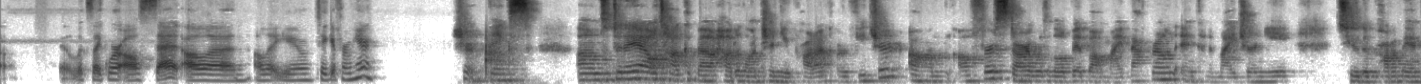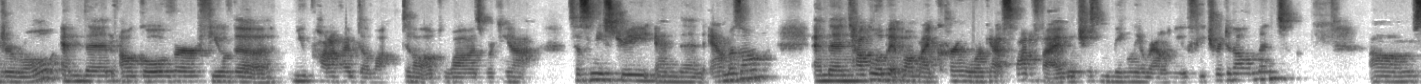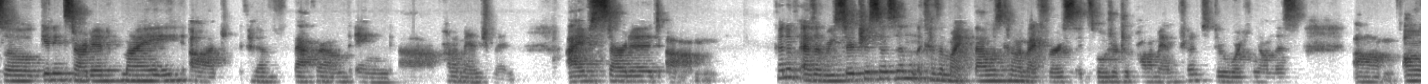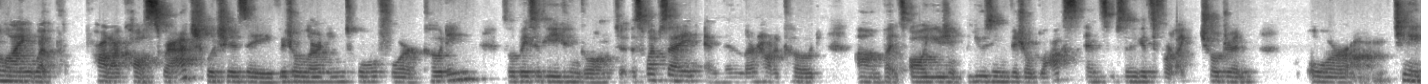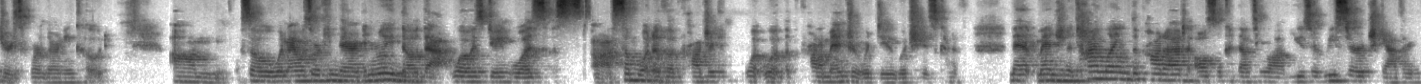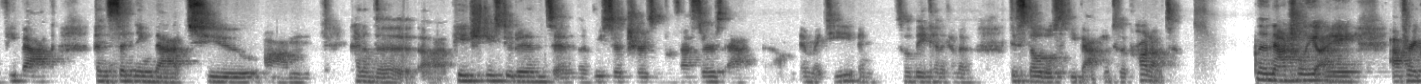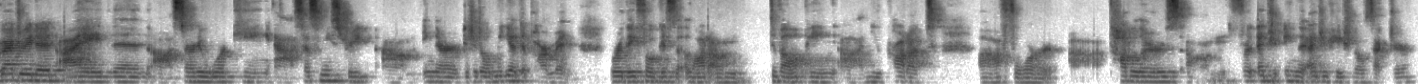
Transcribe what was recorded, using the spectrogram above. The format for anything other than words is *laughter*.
it looks like we're all set. I'll uh, I'll let you take it from here. Sure. Thanks. Um, so today I will talk about how to launch a new product or feature. Um, I'll first start with a little bit about my background and kind of my journey to the product manager role, and then I'll go over a few of the new product I've de- developed while I was working at Sesame Street and then Amazon, and then talk a little bit about my current work at Spotify, which is mainly around new feature development. Um, so getting started, my uh, kind of background in uh, product management. I've started um, kind of as a research assistant because of my that was kind of my first exposure to product management through working on this um, online web product called Scratch, which is a visual learning tool for coding. So basically, you can go onto this website and then learn how to code, um, but it's all using using visual blocks, and specifically it's for like children or um, teenagers who are learning code. Um, so when I was working there, I didn't really know that what I was doing was uh, somewhat of a project, what, what a product manager would do, which is kind of ma- managing the timeline of the product, also conducting a lot of user research, gathering feedback, and sending that to um, kind of the uh, PhD students and the researchers and professors at um, MIT. And so they can kind of distill those feedback into the product then naturally, I after I graduated, I then uh, started working at Sesame Street um, in their digital media department, where they focus a lot on developing uh, new products uh, for uh, toddlers um, for in the educational sector.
